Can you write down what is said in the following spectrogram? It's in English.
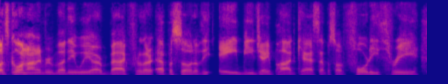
What's going on, everybody? We are back for another episode of the ABJ podcast, episode 43.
